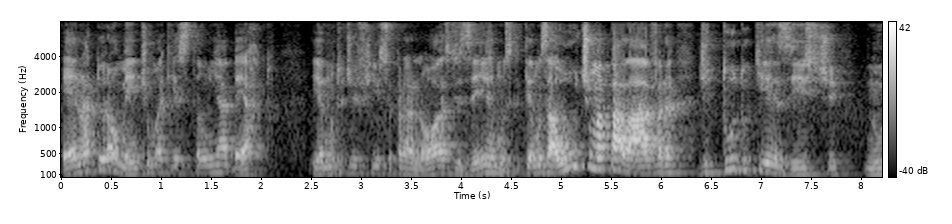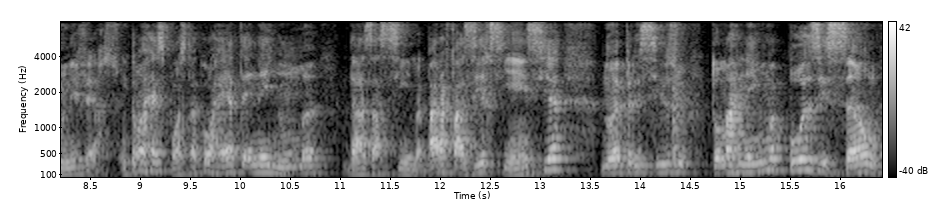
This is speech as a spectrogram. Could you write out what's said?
é naturalmente uma questão em aberto. E é muito difícil para nós dizermos que temos a última palavra de tudo que existe no universo. Então a resposta correta é nenhuma das acima. Para fazer ciência, não é preciso tomar nenhuma posição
